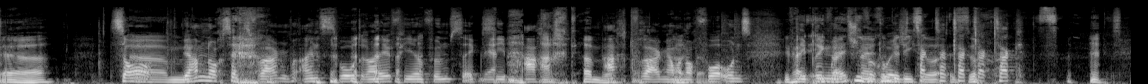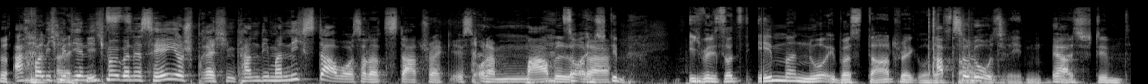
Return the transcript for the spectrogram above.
Ja. So, ähm, wir haben noch sechs Fragen. Eins, zwei, drei, vier, fünf, sechs, sieben, acht. Acht, haben wir. acht Fragen haben wir noch vor uns. Die bringen wir jetzt schnell durch. Zack, zack, zack, zack, zack. Ach, weil ich mit dir nicht mal über eine Serie sprechen kann, die man nicht Star Wars oder Star Trek ist oder Marvel so, oder. Stimmt. Ich will sonst immer nur über Star Trek oder Absolut. Star Wars reden. Ja. Das stimmt.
